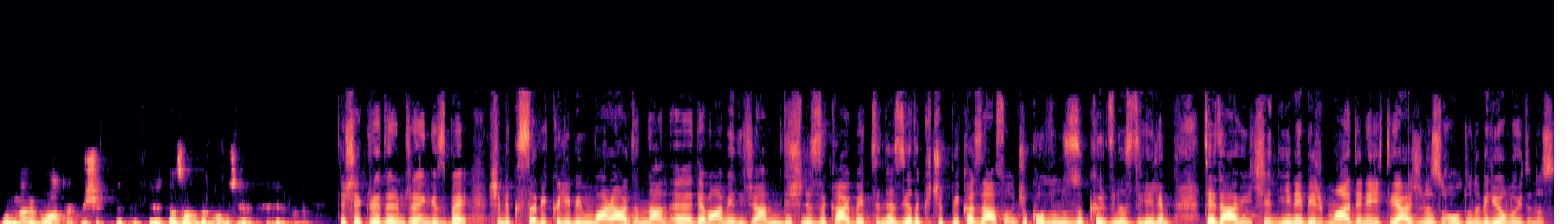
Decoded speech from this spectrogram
Bunları muhakkak bir şekilde Türkiye'ye kazandırmamız gerekiyor. Teşekkür ederim Cengiz Bey. Şimdi kısa bir klibim var ardından e, devam edeceğim. Dişinizi kaybettiniz ya da küçük bir kaza sonucu kolunuzu kırdınız diyelim. Tedavi için yine bir madene ihtiyacınız olduğunu biliyor muydunuz?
